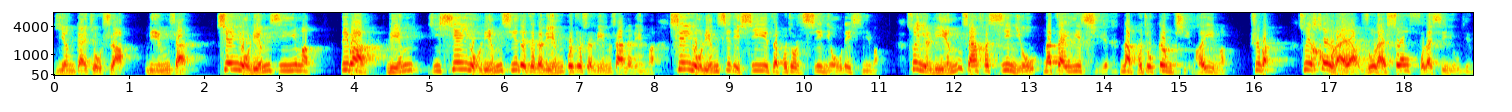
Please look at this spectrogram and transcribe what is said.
应该就是啊灵山。先有灵犀吗？对吧？灵先有灵犀的这个灵，不就是灵山的灵吗？先有灵犀的犀，这不就是犀牛的犀吗？所以灵山和犀牛那在一起，那不就更匹配吗？是吧？所以后来呀，如来收服了犀牛精，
